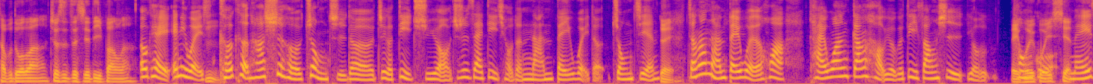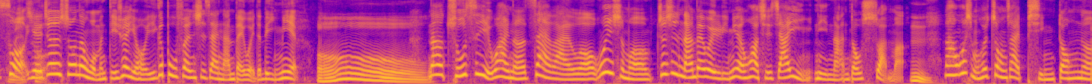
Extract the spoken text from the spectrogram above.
差不多啦，就是这些地方啦。OK，anyways，可可它适合种植的这个地区哦，就是在地球的南北纬的中间。对，讲到南北纬的话，台湾刚好有个地方是有。通过，没错，也就是说呢，我们的确有一个部分是在南北纬的里面哦。那除此以外呢，再来了，为什么就是南北纬里面的话，其实嘉义以南都算嘛？嗯，那为什么会种在屏东呢？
